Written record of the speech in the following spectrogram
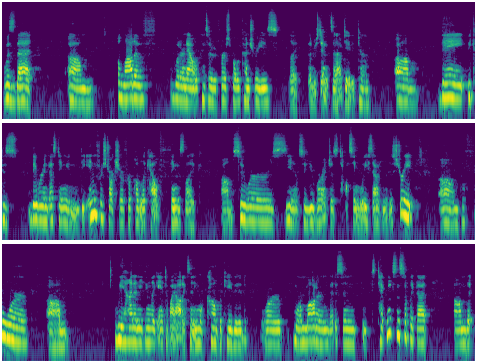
was that um, a lot of what are now considered first world countries, like I understand it's an outdated term, um, they because they were investing in the infrastructure for public health, things like um, sewers, you know, so you weren't just tossing waste out into the street um, before um, we had anything like antibiotics, any more complicated or more modern medicine techniques and stuff like that um, that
